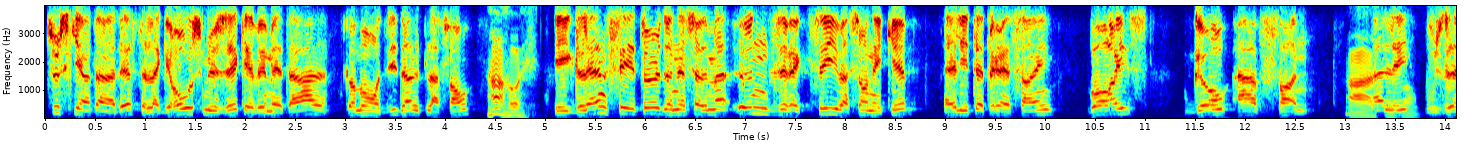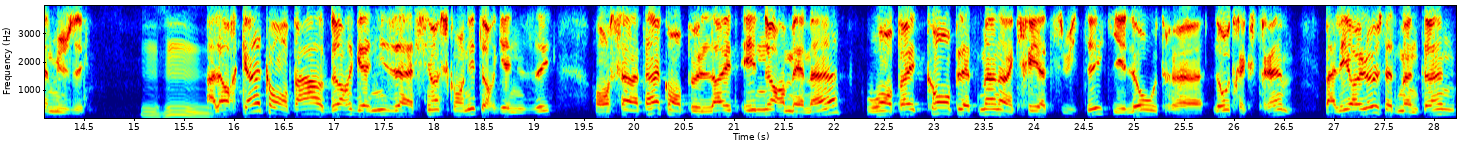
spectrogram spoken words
tout ce qu'il entendait, c'était la grosse musique heavy metal, comme on dit, dans le plafond. Ah ouais. Et Glenn Sater donnait seulement une directive à son équipe. Elle était très simple. Boys, go have fun. Ah, Allez vous amuser. Mm-hmm. Alors, quand on parle d'organisation, est-ce qu'on est organisé? On s'entend qu'on peut l'être énormément, où on peut être complètement dans la créativité, qui est l'autre euh, l'autre extrême. Ben, les Oilers d'Edmonton,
